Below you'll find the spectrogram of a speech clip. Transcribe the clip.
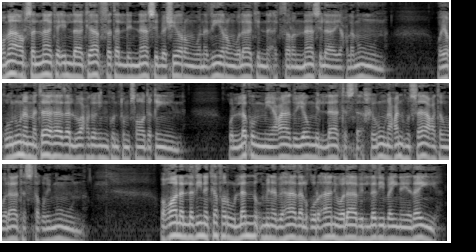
وما أرسلناك إلا كافة للناس بشيرا ونذيرا ولكن أكثر الناس لا يعلمون. ويقولون متى هذا الوعد إن كنتم صادقين؟ قل لكم ميعاد يوم لا تستأخرون عنه ساعة ولا تستقدمون. وقال الذين كفروا لن نؤمن بهذا القرآن ولا بالذي بين يديه.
